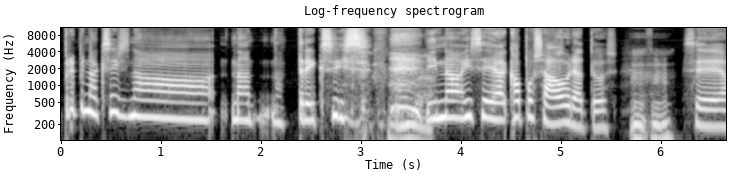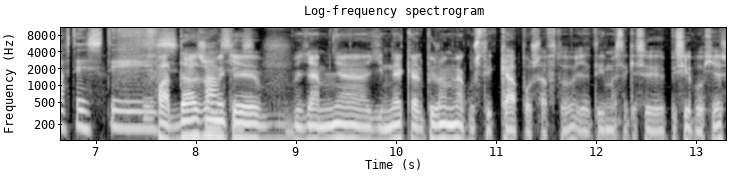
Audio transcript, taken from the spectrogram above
πρέπει να ξέρεις να, να, να τρέξεις ναι. ή να είσαι κάπως σε αυτές τις Φαντάζομαι και για μια γυναίκα, ελπίζω να μην ακουστεί κάπως αυτό, γιατί είμαστε και σε πισί εποχές,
